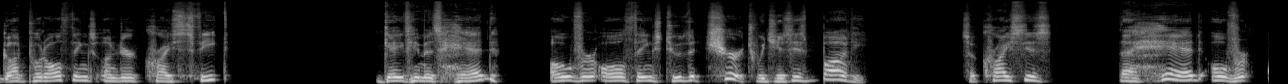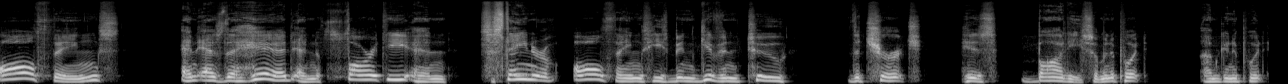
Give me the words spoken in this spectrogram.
God put all things under Christ's feet, gave him his head over all things to the church, which is his body. So Christ is the head over all things, and as the head and authority and sustainer of all things, he's been given to the church, his body. So I'm going to put I'm going to put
